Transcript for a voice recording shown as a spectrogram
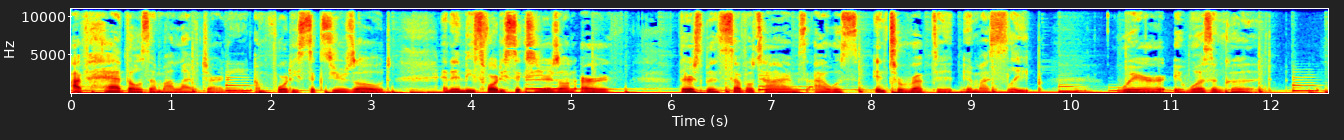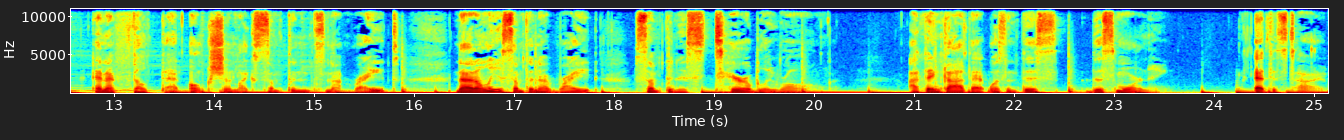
I've had those in my life journey. I'm 46 years old, and in these 46 years on earth, there's been several times I was interrupted in my sleep where it wasn't good. And I felt that unction like something's not right. Not only is something not right, something is terribly wrong. I thank God that wasn't this this morning at this time.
